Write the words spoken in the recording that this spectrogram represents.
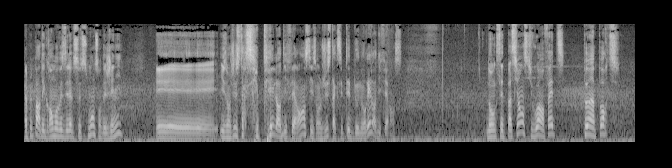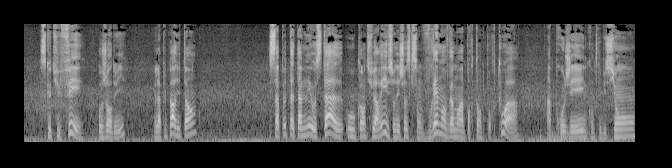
La plupart des grands mauvais élèves de ce monde sont des génies. Et ils ont juste accepté leur différence, ils ont juste accepté d'honorer leur différence. Donc cette patience, tu vois, en fait, peu importe ce que tu fais aujourd'hui, mais la plupart du temps, ça peut t'amener au stade où quand tu arrives sur des choses qui sont vraiment, vraiment importantes pour toi, un projet, une contribution,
